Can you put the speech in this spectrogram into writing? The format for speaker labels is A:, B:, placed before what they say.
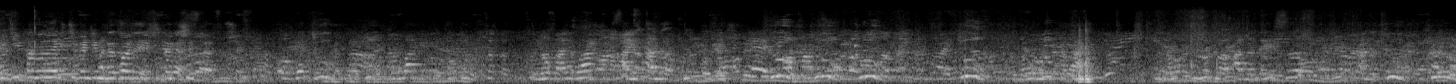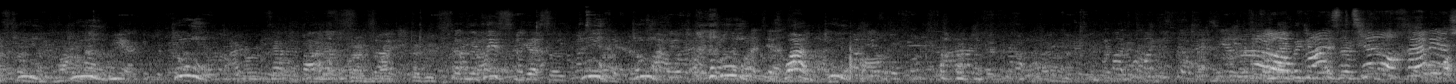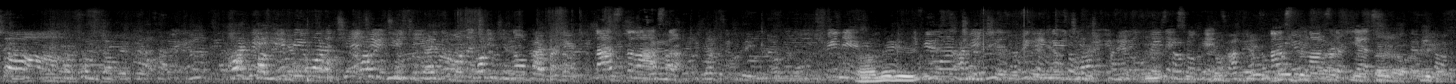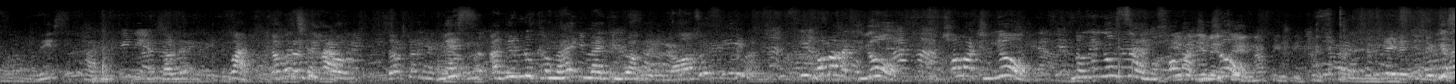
A: Widzi pan leci, będziemy wychodzić, to 300 sprzeda. Tu, tu, tu, ale pan, tu, tu, tu, tu, Yes, two, two, two, one, two. Okay, if you want to change change. If you want to change no problem. Last, last. Finish.
B: If
A: you want to change we can give you. If you don't it's okay. Last, last,
C: yes.
A: Finish. What? Listen, and you look at my man in wrong, you. How much? How much? No. How much
D: Ile you? ty napisz i 300
A: Yes,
